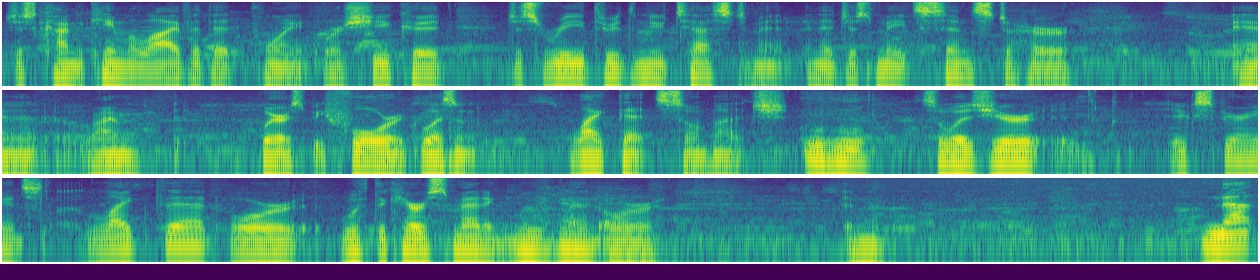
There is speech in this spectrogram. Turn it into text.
just kind of came alive at that point where she could just read through the new testament and it just made sense to her. And whereas before it wasn't like that so much. Mm-hmm. So was your experience like that, or with the charismatic movement, or? Not.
